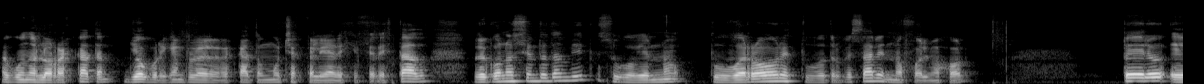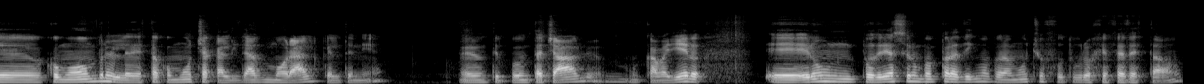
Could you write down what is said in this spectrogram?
Algunos lo rescatan. Yo, por ejemplo, le rescato muchas calidades de jefe de Estado, reconociendo también que su gobierno tuvo errores, tuvo tropezares, no fue el mejor. Pero eh, como hombre le destacó mucha calidad moral que él tenía. Era un tipo intachable, un caballero. Eh, era un, podría ser un buen paradigma para muchos futuros jefes de Estado.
